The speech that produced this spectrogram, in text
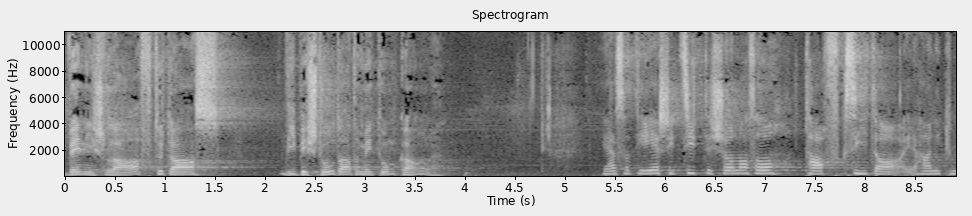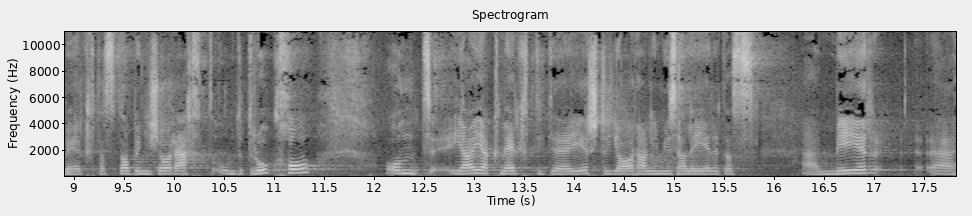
Wenn ich schlafe durch das, wie bist du da damit umgegangen? Ja, also die erste Zeit war schon noch so tough da, habe ich gemerkt. Also da bin ich schon recht unter Druck gekommen. Und ja, ich habe gemerkt, in den ersten Jahren habe ich lernen, dass äh, wir äh,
